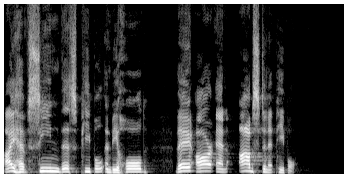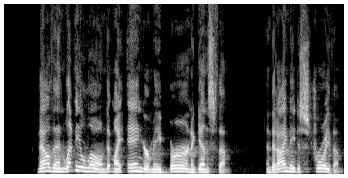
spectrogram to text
I have seen this people, and behold, they are an obstinate people. Now then, let me alone, that my anger may burn against them, and that I may destroy them.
